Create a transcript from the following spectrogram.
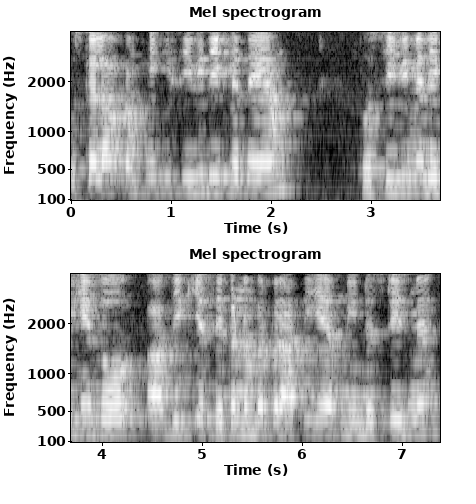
उसके अलावा कंपनी की सीवी देख लेते हैं हम। तो सीवी में देखें तो आप देखिए सेकंड नंबर पर आती है अपनी इंडस्ट्रीज़ में।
